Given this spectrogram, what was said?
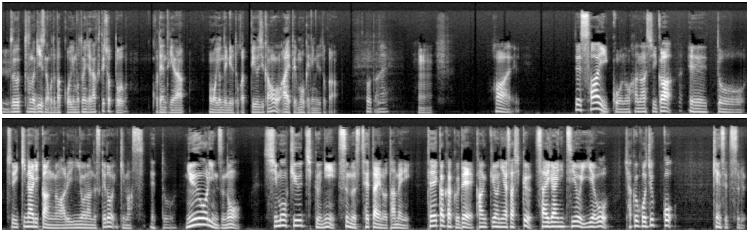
うんずーっとその技術のことばっか追い求めじゃなくて、ちょっと古典的な本を読んでみるとかっていう時間をあえて設けてみるとか。そうだね。うん。はい。で、最後の話が、えーっと、ちょっといきなり感がある引用なんですけど、いきます。えっと、ニューオリンズの下旧地区に住む世帯のために、低価格で環境に優しく災害に強い家を150個建設する。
